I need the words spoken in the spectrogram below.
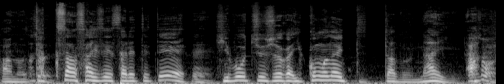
あのたくさん再生されてて、ええ。誹謗中傷が一個もないって多分ない。あそう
